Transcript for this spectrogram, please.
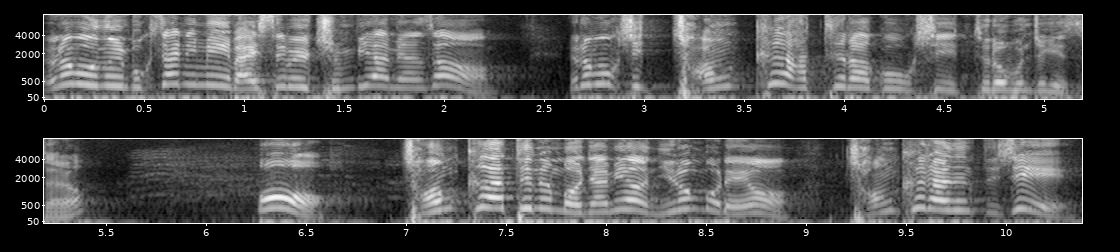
여러분 오늘 목사님이 말씀을 준비하면서 여러분 혹시 정크 아트라고 혹시 들어본 적 있어요? 어, 정크 아트는 뭐냐면 이런 거래요. 정크라는 뜻이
